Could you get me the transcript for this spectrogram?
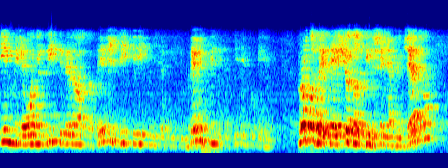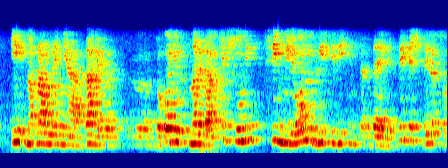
7 мільйонів 290 тисяч 288 гривень 78 копійок. Пропозиція щодо збільшення бюджету і направлення даних е, доходів на видатки в сумі 7 мільйонів 289 тисяч 900.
